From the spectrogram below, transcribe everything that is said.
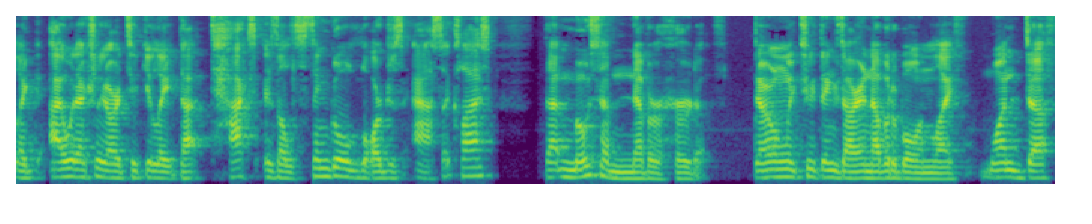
Like I would actually articulate that tax is a single largest asset class that most have never heard of. There are only two things that are inevitable in life one, death,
